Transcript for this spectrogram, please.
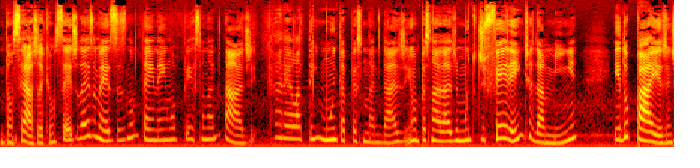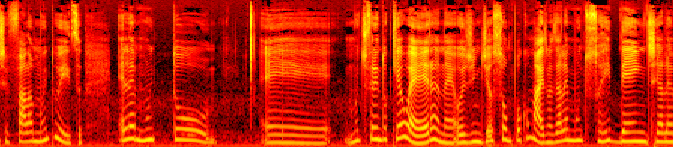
Então, você acha que um ser de 10 meses não tem nenhuma personalidade. Cara, ela tem muita personalidade e uma personalidade muito diferente da minha e do pai. A gente fala muito isso. Ela é muito é muito diferente do que eu era, né? Hoje em dia eu sou um pouco mais, mas ela é muito sorridente, ela é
